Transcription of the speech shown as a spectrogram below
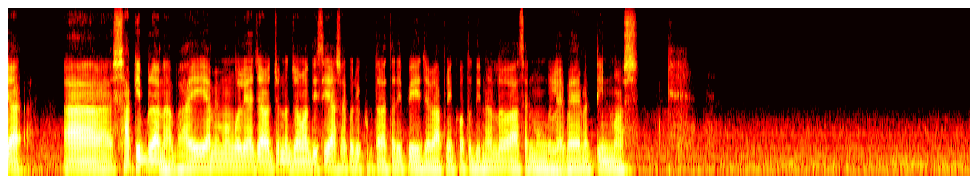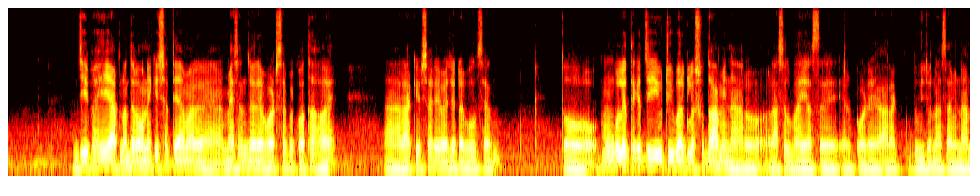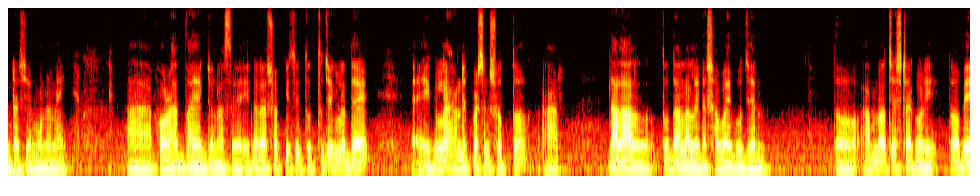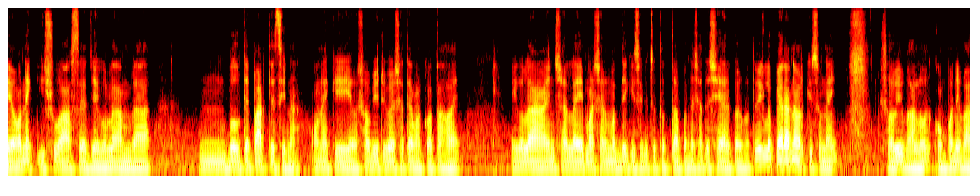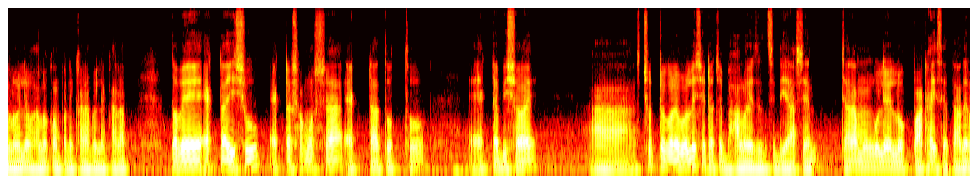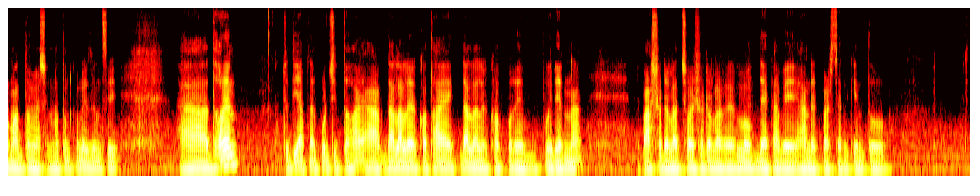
সাকিব রানা। ভাই, আমি মঙ্গোলিয়া যাওয়ার জন্য জমা দিছি, আশা করি খুব তাড়াতাড়ি পেয়ে যাবে। আপনি কতদিন হলো আছেন মঙ্গোলিয়ায়? ভাই, আমার তিন মাস। জি ভাই, আপনাদের অনেকের সাথে আমার মেসেঞ্জারে হোয়াটসঅ্যাপে কথা হয়। রাকিব স্যার এবার যেটা বলছেন। তো মঙ্গোলিয়া থেকে যে ইউটিউবারগুলো শুধু আমি না আরও রাসেল ভাই আছে, এরপরে আর এক দুইজন আছে, আমি নামটা শিওর মনে নাই। ফরহাদ ভাই একজন আছে, এনারা সব কিছুই তথ্য যেগুলো দেয়, এগুলো হান্ড্রেড পার্সেন্ট সত্য। আর দালাল তো দালাল, এটা সবাই বুঝেন। তো আমরাও চেষ্টা করি, তবে অনেক ইস্যু আছে যেগুলো আমরা বলতে পারতেছি না। অনেকেই সব ইউটিউবের সাথে আমার কথা হয়। এগুলা ইনশাল্লাহ এই মাসের মধ্যে কিছু কিছু তথ্য আপনাদের সাথে শেয়ার করব। তো এগুলো প্যারা নেওয়ার কিছু নাই। সবই ভালো কোম্পানি ভালো হইলেও ভালো কোম্পানি খারাপ হইলে খারাপ। তবে একটা ইস্যু একটা সমস্যা, একটা তথ্য, একটা বিষয় ছোট্ট করে বলি, সেটা হচ্ছে ভালো এজেন্সি দিয়ে আসেন। যারা মঙ্গলের লোক পাঠাইছে, তাদের মাধ্যমে আসেন। নতুন কোনো এজেন্সি ধরেন যদি আপনার পরিচিত হয়। আর দালালের কথায় দালালের খপ্পরে পড়েন না। পাঁচশো ডলার, ছয়শো ডলারের লোভ দেখাবে হান্ড্রেড পার্সেন্ট কিন্তু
